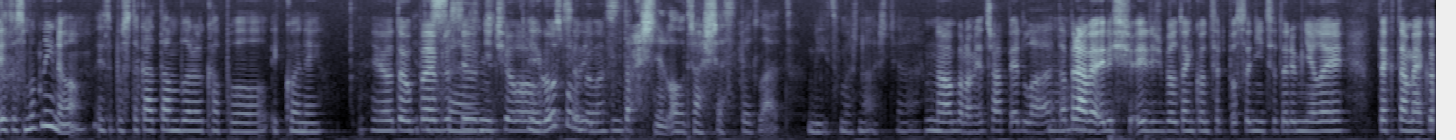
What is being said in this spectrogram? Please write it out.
je to smutný, no. Je to prostě taková Tumblr couple, ikony. Jo, to úplně to prostě sad. zničilo. Jak dlouho spolu byli? Strašně dlouho, třeba 6-5 let. Víc možná ještě ne. No, podle mě třeba pět let. No. A právě i když, i když byl ten koncert poslední, co tady měli, tak tam jako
